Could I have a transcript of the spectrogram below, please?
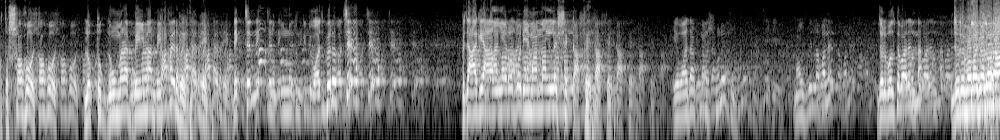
অত সহজ। লোক তো গুমরা বেঈমান কাফের হয়ে যাবে। দেখছেন না? নতুন নতুন কিছু ওয়াজ বের হচ্ছে আগে আল্লাহর উপর ঈমান আনলে সে কাফের। এই ওয়াজ আপনারা শুনেছেন? নাউজুবিল্লাহ বলেন। জোরে বলতে পারেন না? জোরে বলা গেল না।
